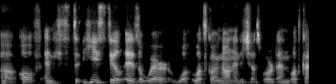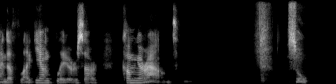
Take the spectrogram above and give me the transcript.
uh, of, and he, st- he still is aware what, what's going on in the chessboard and what kind of like young players are coming around. So,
